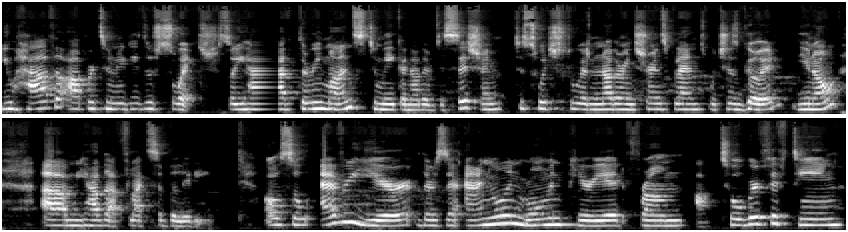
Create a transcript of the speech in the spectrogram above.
you have the opportunity to switch. So you have three months to make another decision to switch to another insurance plan, which is good, you know, um, you have that flexibility. Also, every year there's an annual enrollment period from October 15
